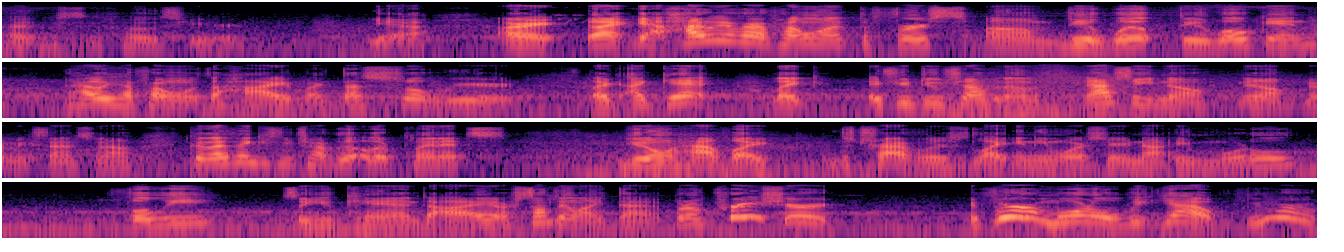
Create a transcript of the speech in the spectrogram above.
now? I suppose here. Yeah. All right. Like, yeah. How do we ever have a problem with like, the first, um, the awo- the awoken? How do we have problem with the hive? Like, that's so weird. Like, I get, like, if you do travel to other, actually, no, no, that makes sense now. Because I think if you travel to other planets, you don't have like the traveler's light anymore, so you're not immortal fully, so you can die or something like that. But I'm pretty sure if we were immortal, we yeah, we were.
